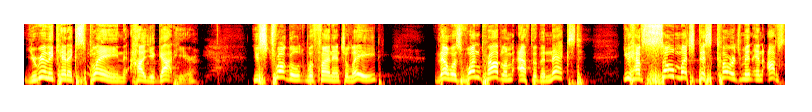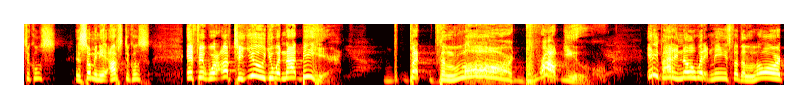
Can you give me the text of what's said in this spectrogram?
You really can't explain how you got here. You struggled with financial aid. There was one problem after the next. You have so much discouragement and obstacles, and so many obstacles. If it were up to you, you would not be here but the Lord brought you. Anybody know what it means for the Lord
